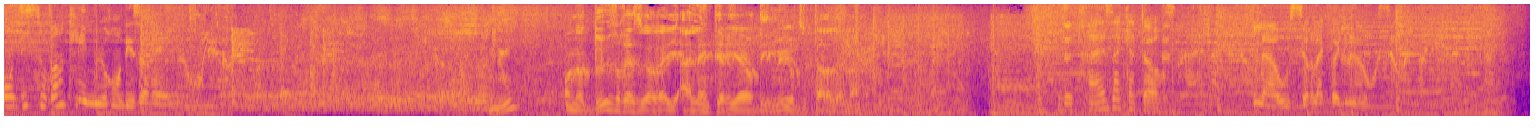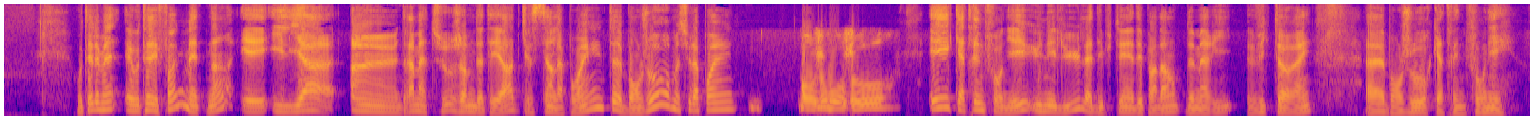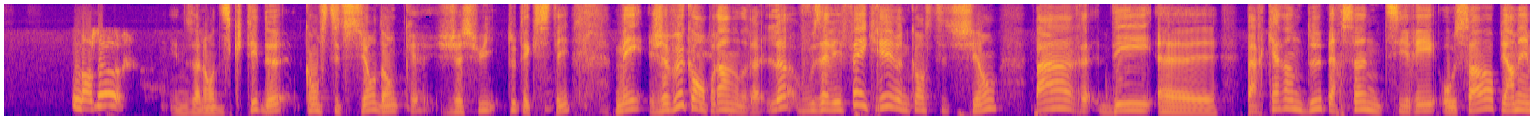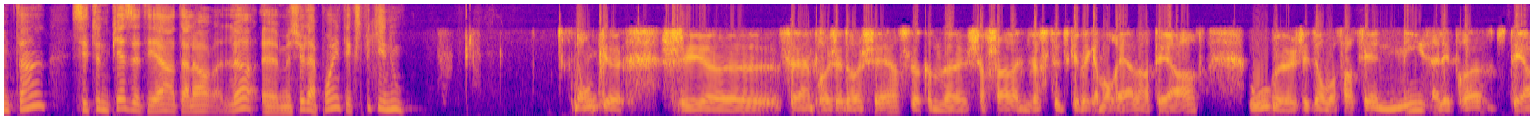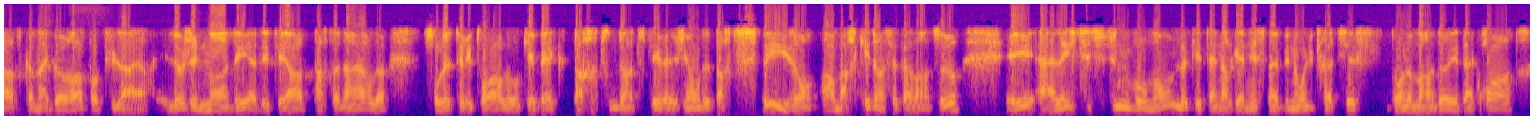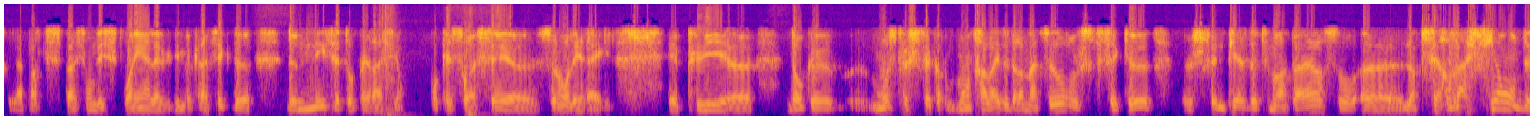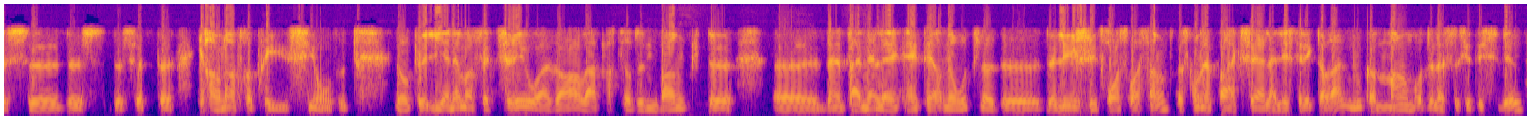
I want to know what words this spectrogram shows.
On dit souvent que les murs ont des oreilles. Nous, on a deux vraies oreilles à l'intérieur des murs du Parlement. De 13 à 14. Là-haut sur la colline. Au, télé- au téléphone maintenant, et il y a un dramaturge, homme de théâtre, Christian Lapointe. Bonjour, Monsieur Lapointe. Bonjour, bonjour. Et Catherine Fournier, une élue, la députée indépendante de Marie-Victorin. Euh, bonjour, Catherine Fournier. Bonjour. Et nous allons discuter de constitution, donc je suis tout excité. Mais je veux comprendre, là, vous avez fait écrire une constitution par des euh, par 42 personnes tirées au sort, puis en même temps, c'est une pièce de théâtre. Alors là, euh, Monsieur Lapointe, expliquez-nous. Donc, euh, j'ai euh, fait un projet de recherche là, comme chercheur à l'Université du Québec à Montréal en théâtre, où euh, j'ai dit on va faire une mise à l'épreuve du théâtre comme agora populaire. Et là, j'ai demandé à des théâtres partenaires là, sur le territoire là, au Québec, partout dans toutes les régions, de participer. Ils ont embarqué dans cette aventure. Et à l'Institut du Nouveau Monde, là, qui est un organisme à but non lucratif dont le mandat est d'accroître la participation des citoyens à la vie démocratique, de mener cette opération pour qu'elle soit faite euh, selon les règles. Et puis, euh, donc, euh, moi, ce que je fais, mon travail de dramaturge, c'est que je fais une pièce documentaire sur euh, l'observation de ce de, de cette euh, grande entreprise, si on veut. Donc, euh, l'INM a fait tirer au hasard là, à partir d'une banque de euh, d'un panel internaute là, de, de Léger 360, parce qu'on n'a pas accès à la liste électorale, nous, comme membres de la société civile.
